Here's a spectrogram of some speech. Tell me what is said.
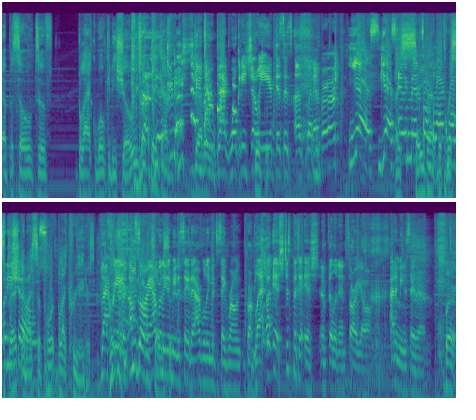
episodes of Black Wokety shows. I Black think I've Wokety got show. a- Black Wokety show here. This is us, whatever. Yes, yes. I Amen say from that Black with Wokety respect, and I support Black creators. Black creators. I'm you know what sorry. I really didn't mean to say that. I really meant to say grown or black. Uh, ish. Just pick a ish and fill it in. Sorry, y'all. I didn't mean to say that. But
